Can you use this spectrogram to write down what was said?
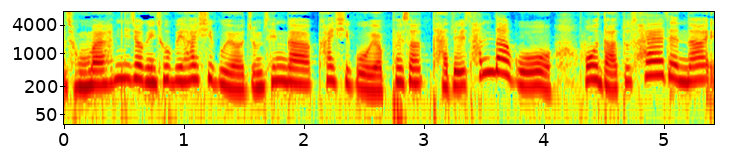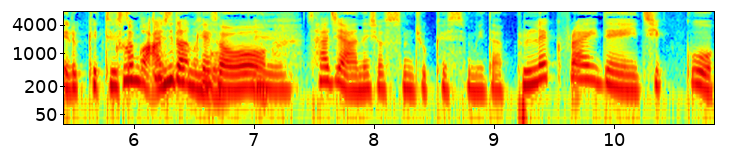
정말 합리적인 소비하시고요. 좀 생각하시고 옆에서 다들 산다고 어 나도 사야 되나 이렇게 들썩들썩해서 네. 사지 않으셨으면 좋겠습니다. 블랙 프라이데이 직구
